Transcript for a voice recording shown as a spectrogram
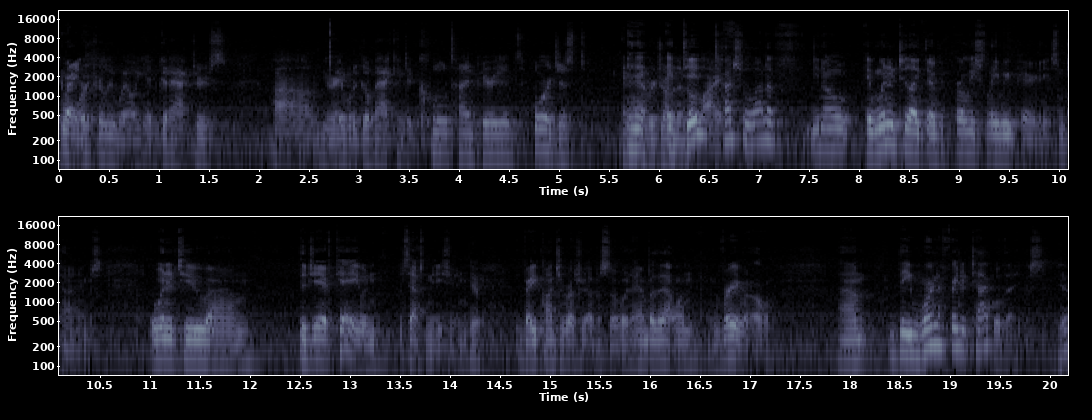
It Right. worked really well. You had good actors. Um, you were able to go back into cool time periods or just an And average it, run it did life. touch a lot of, you know, it went into like the early slavery period sometimes. It went into um, the JFK when assassination. Yep. Very controversial episode. I remember that one very well. Um, they weren't afraid to tackle things. Yeah,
